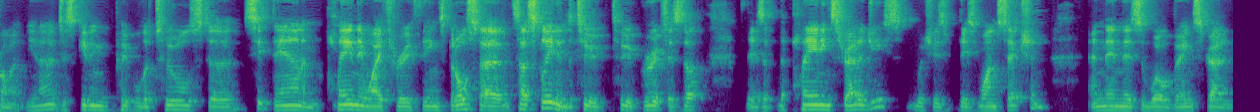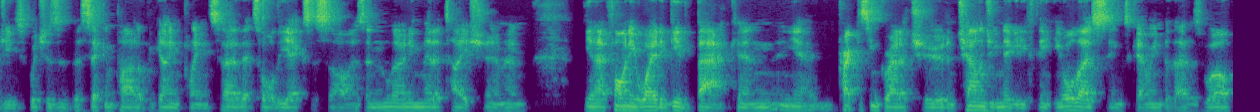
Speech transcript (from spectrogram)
from it, you know, just giving people the tools to sit down and plan their way through things, but also, so it's split into two, two groups. There's the, there's a, the planning strategies, which is, there's one section and then there's the well-being strategies, which is the second part of the game plan. So that's all the exercise and learning meditation and you know finding a way to give back and you know practicing gratitude and challenging negative thinking. All those things go into that as well.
